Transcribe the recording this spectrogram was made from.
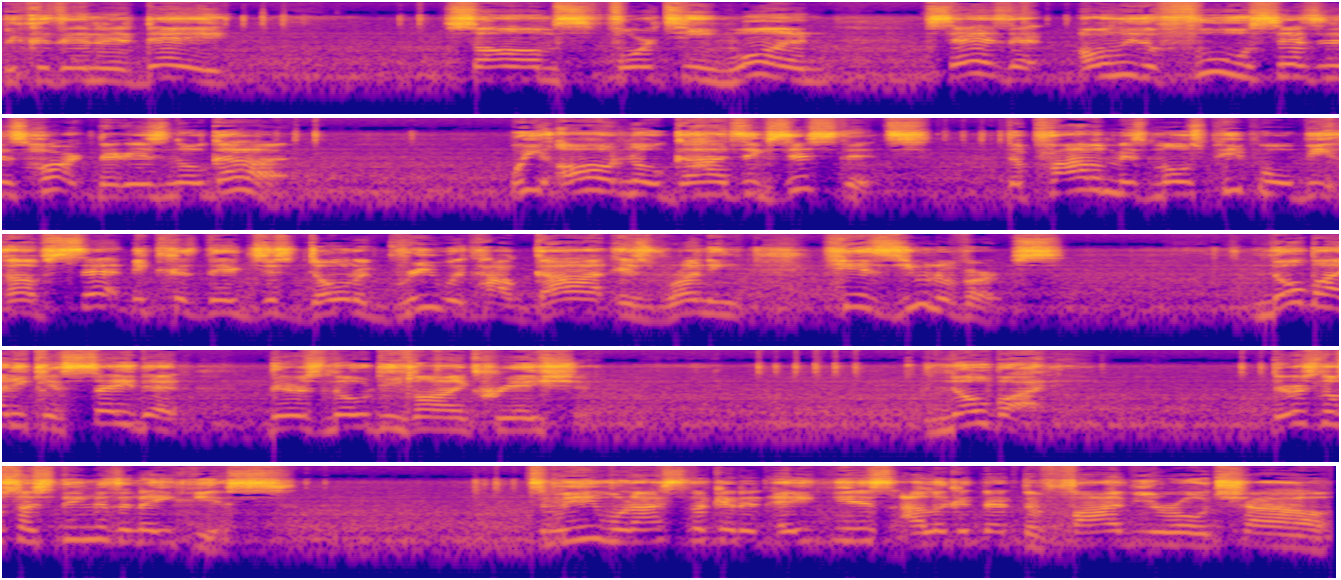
Because at the end of the day, Psalms 14.1 says that only the fool says in his heart, there is no God. We all know God's existence. The problem is most people will be upset because they just don't agree with how God is running his universe. Nobody can say that there's no divine creation. Nobody. There is no such thing as an atheist. To me, when I look at an atheist, I look at that the five year old child.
